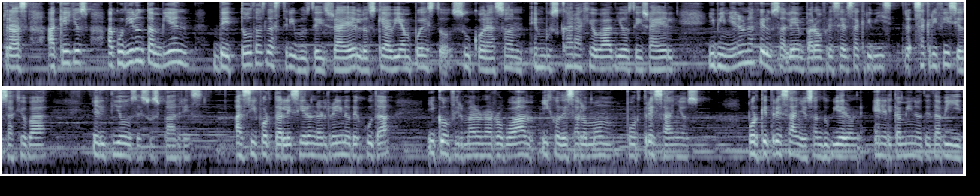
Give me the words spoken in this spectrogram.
Tras aquellos acudieron también de todas las tribus de Israel los que habían puesto su corazón en buscar a Jehová Dios de Israel y vinieron a Jerusalén para ofrecer sacrificios a Jehová, el Dios de sus padres. Así fortalecieron el reino de Judá y confirmaron a Roboam, hijo de Salomón, por tres años, porque tres años anduvieron en el camino de David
